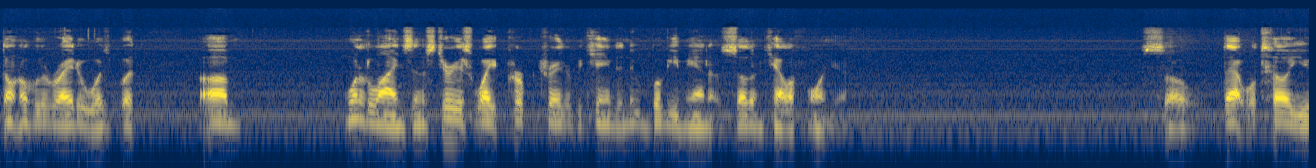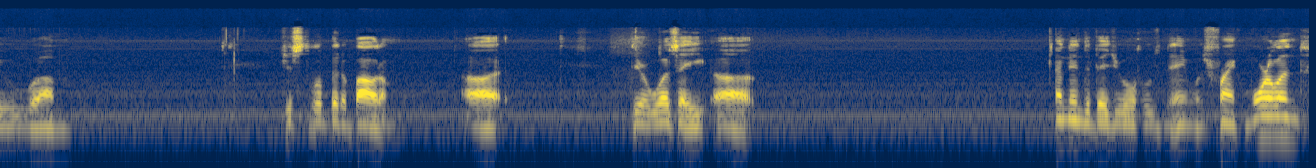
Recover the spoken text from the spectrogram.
Don't know who the writer was, but um, one of the lines, the mysterious white perpetrator became the new boogeyman of Southern California. So that will tell you um, just a little bit about him. Uh, there was a uh, an individual whose name was Frank Moreland,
